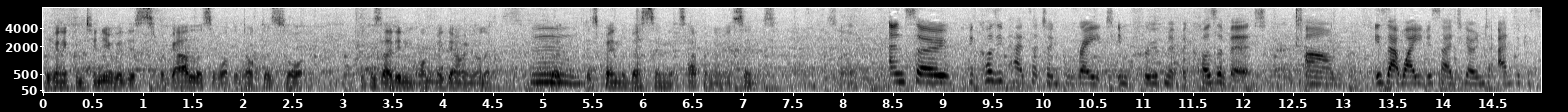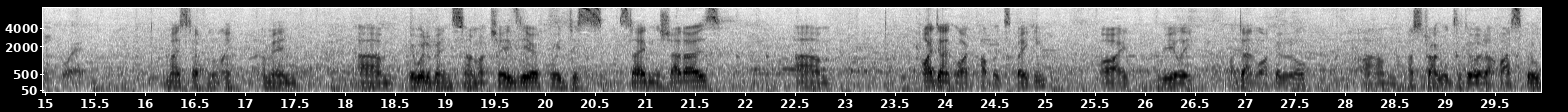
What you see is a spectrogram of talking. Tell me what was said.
we're going to continue with this regardless of what the doctors thought because they didn't want me going on it. Mm. But it's been the best thing that's happened to me since. So. And so, because you've had such a great improvement because of it, um, is that why you decided to go into advocacy for it? Most definitely. I mean, um, it would have been so much easier if we'd just stayed in the shadows. Um, I don't like public speaking. I really, I don't like it at all. Um, I struggled to do it at high school,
